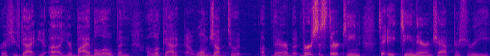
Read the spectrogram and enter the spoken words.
or if you've got uh, your Bible open, a look at it. I won't jump to it up there, but verses 13 to 18 there in chapter 3,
